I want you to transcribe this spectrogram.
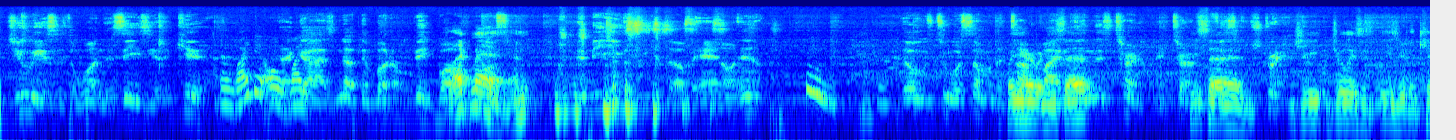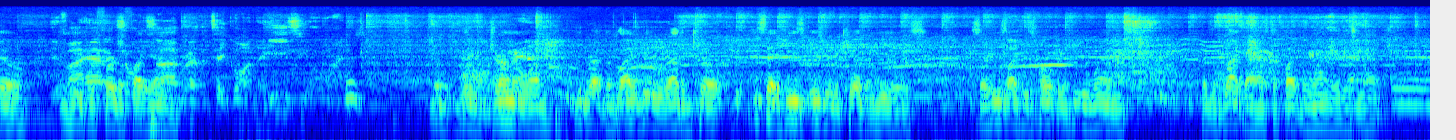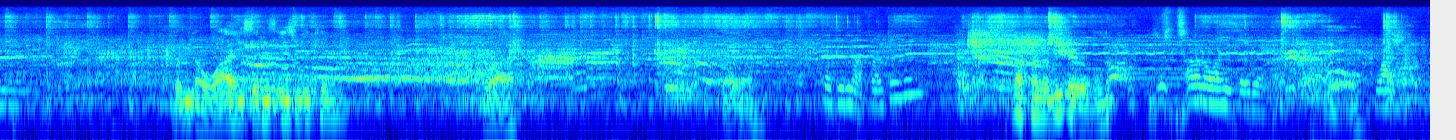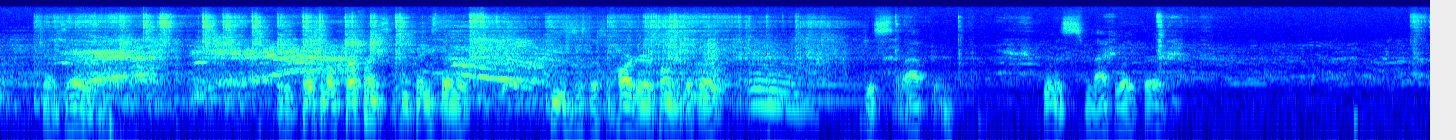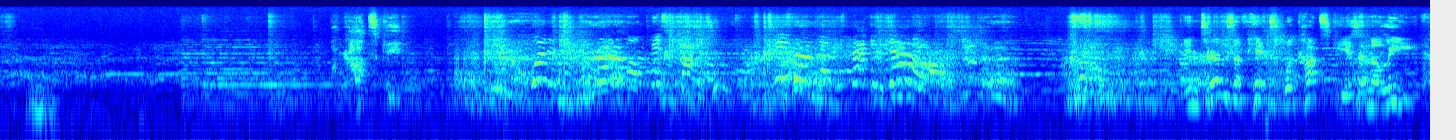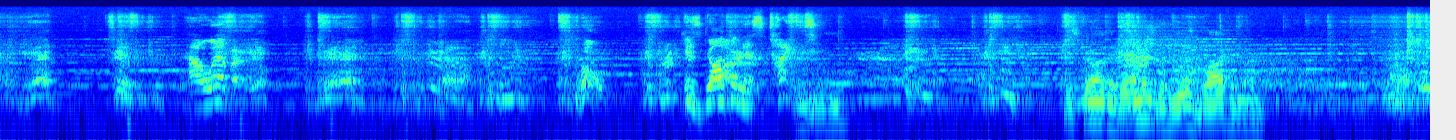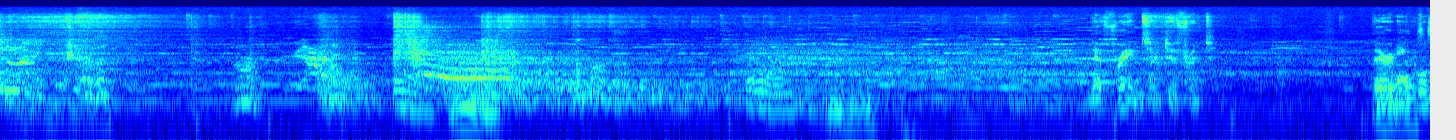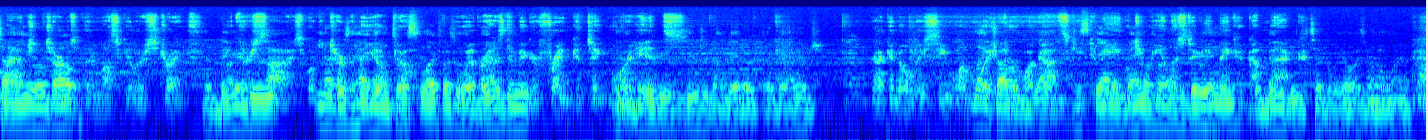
Julius is the one that's easier to kill. And why they all That white? guy's nothing but a big ball. Black man. muscle. It'd be easy to get the upper hand on him. Hmm. Those two are some of the But you top heard what he fighters said? in this tournament in terms He said. G- Julius is easier to kill, If and he'd had prefer a to fight choice, him. I'd rather take on the easier one. The, the German one, he'd rather, the black dude would rather kill. He said he's easier to kill than he is. So he's like he's hoping he wins, because the black guy has to fight the winner of this match. Hmm. But me know why he said he's easy to kill? Why? Damn. Because he's not friends with him? Not from the leader of them. I don't know why he said that. Why? Can't tell you. His personal preference, he thinks that he's just a harder opponent to fight. Mm. Just slapped him. Doing a smack like that. Different. They're an What I was equal match you in terms of their muscular strength. the but bigger their size will never determine had the get into a outcome. slugfest with Whoever bigger has the bigger frame can take more the bigger dude hits. is usually gonna get a- advantage. I can only see one Like way try for to like Wakatsuki just to be stand and able bang to with him and bigger realistically you. make a The bigger comeback. typically always gonna win. He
